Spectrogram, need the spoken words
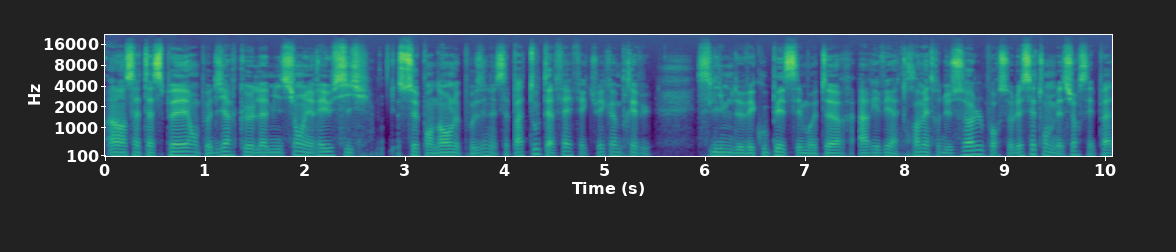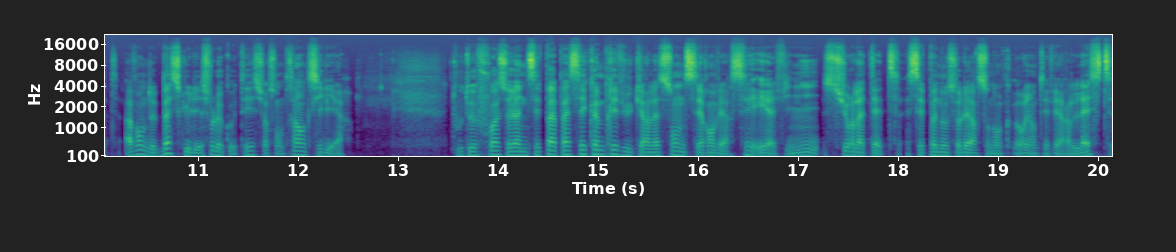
En cet aspect, on peut dire que la mission est réussie. Cependant, le posé ne s'est pas tout à fait effectué comme prévu. Slim devait couper ses moteurs arrivés à 3 mètres du sol pour se laisser tomber sur ses pattes avant de basculer sur le côté sur son train auxiliaire. Toutefois, cela ne s'est pas passé comme prévu car la sonde s'est renversée et a fini sur la tête. Ses panneaux solaires sont donc orientés vers l'est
